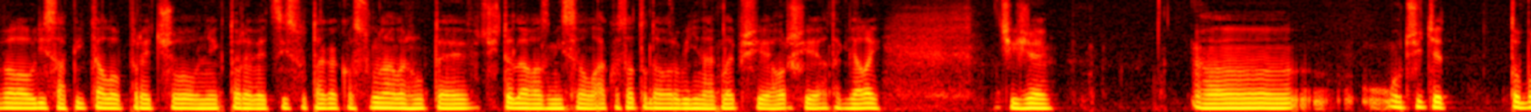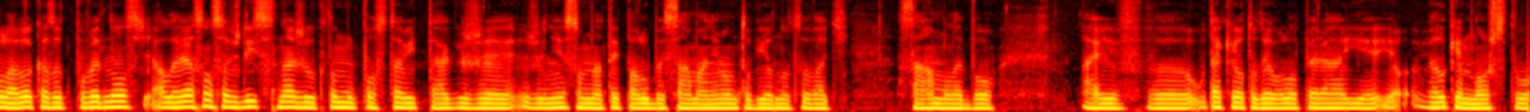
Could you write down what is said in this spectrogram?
veľa ľudí sa pýtalo, prečo niektoré veci sú tak, ako sú navrhnuté, či to dáva zmysel, ako sa to dá urobiť inak lepšie, horšie a tak ďalej. Čiže uh, určite to bola veľká zodpovednosť, ale ja som sa vždy snažil k tomu postaviť tak, že, že nie som na tej palube sám a nemám to vyhodnotovať sám, lebo aj v, u takéhoto developera je, je veľké množstvo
